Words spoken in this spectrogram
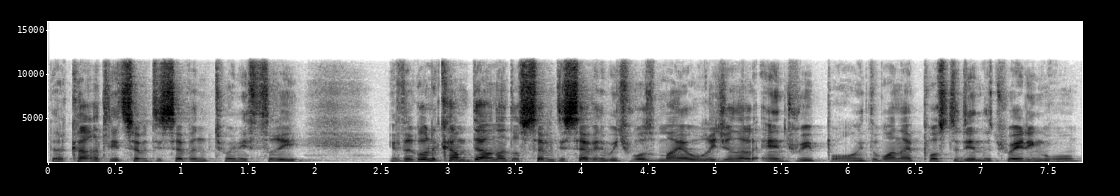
they're currently at 77.23 if they're going to come down under 77, which was my original entry point, the one I posted in the trading room,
